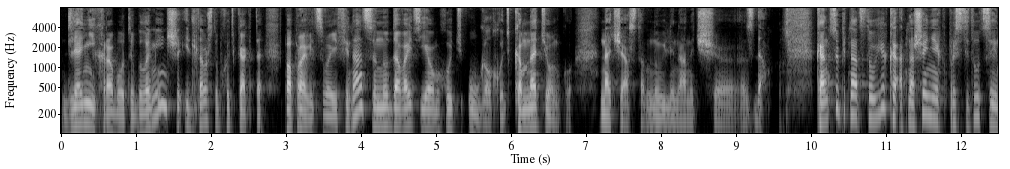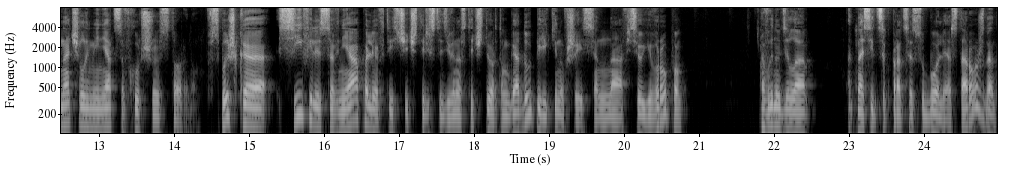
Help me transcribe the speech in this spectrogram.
для них работы было меньше, и для того, чтобы хоть как-то поправить свои финансы, ну давайте я вам хоть угол, хоть комнатенку на час там, ну или на ночь э, сдам. К концу 15 века отношение к проституции начало меняться в худшую сторону. Вспышка сифилиса в Неаполе в 1494 году, перекинувшаяся на всю Европу, вынудила относиться к процессу более осторожно.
